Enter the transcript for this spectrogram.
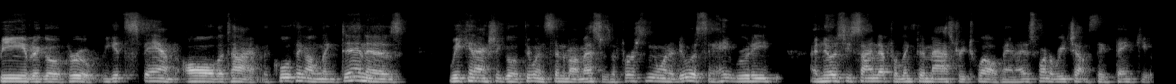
Being able to go through. We get spammed all the time. The cool thing on LinkedIn is we can actually go through and send them a message. The first thing we want to do is say, Hey, Rudy, I noticed you signed up for LinkedIn Mastery 12. Man, I just want to reach out and say thank you.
